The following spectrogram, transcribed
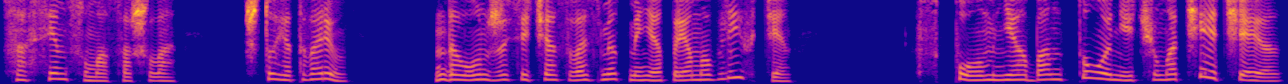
Совсем с ума сошла. Что я творю? Да он же сейчас возьмет меня прямо в лифте. Вспомни об Антоне, чумачечая.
